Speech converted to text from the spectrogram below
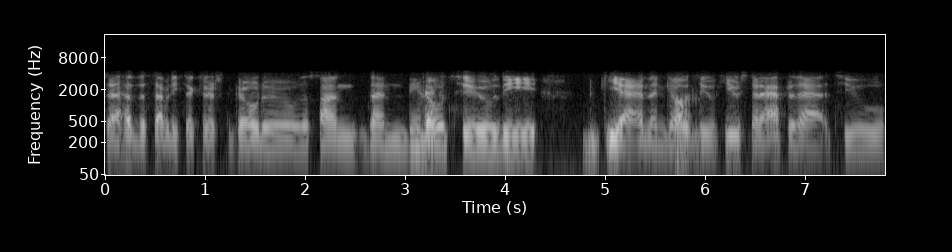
the 76ers to go to the Suns, then Phoenix. go to the yeah, and then go Suns. to Houston after that to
